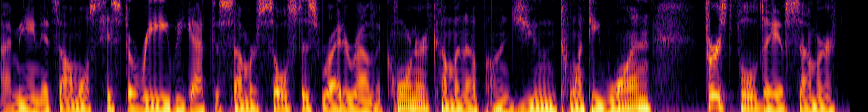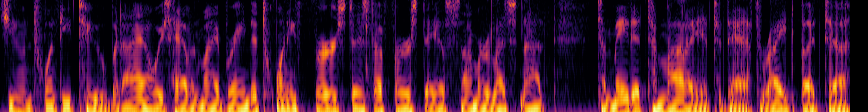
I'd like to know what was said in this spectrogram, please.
I mean, it's almost history. We got the summer solstice right around the corner coming up on June 21. First full day of summer, June 22. But I always have in my brain the 21st is the first day of summer. Let's not tomato tomato it to death, right? But uh,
